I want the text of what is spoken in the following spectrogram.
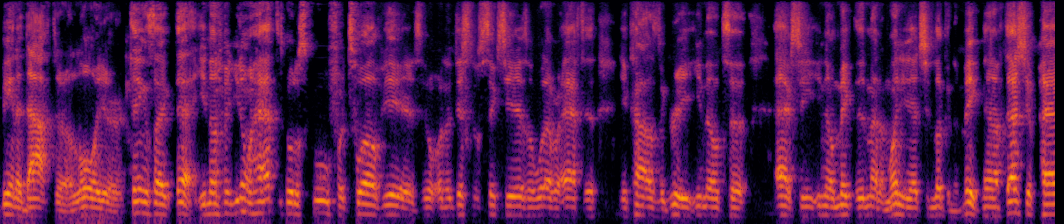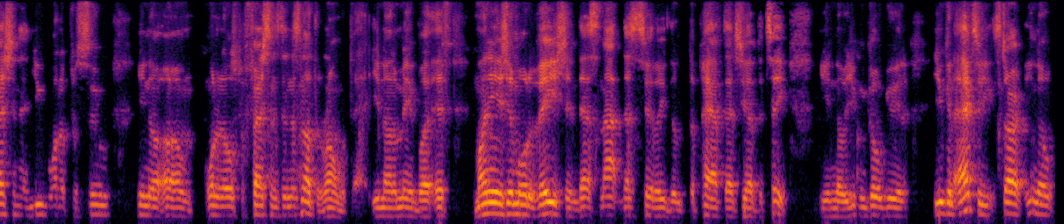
being a doctor, a lawyer, things like that. You know, you don't have to go to school for 12 years or an additional six years or whatever after your college degree, you know, to actually, you know, make the amount of money that you're looking to make. Now, if that's your passion and you want to pursue, you know, um, one of those professions, then there's nothing wrong with that. You know what I mean? But if money is your motivation, that's not necessarily the, the path that you have to take. You know, you can go get, you can actually start, you know,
